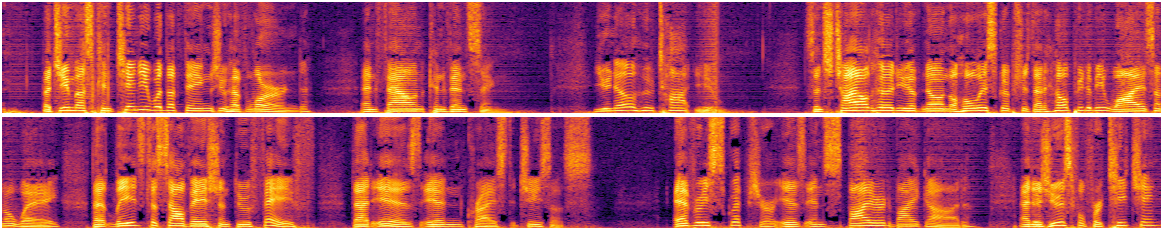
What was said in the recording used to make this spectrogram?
But you must continue with the things you have learned and found convincing. You know who taught you. Since childhood, you have known the Holy Scriptures that help you to be wise in a way that leads to salvation through faith that is in Christ Jesus. Every Scripture is inspired by God and is useful for teaching,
